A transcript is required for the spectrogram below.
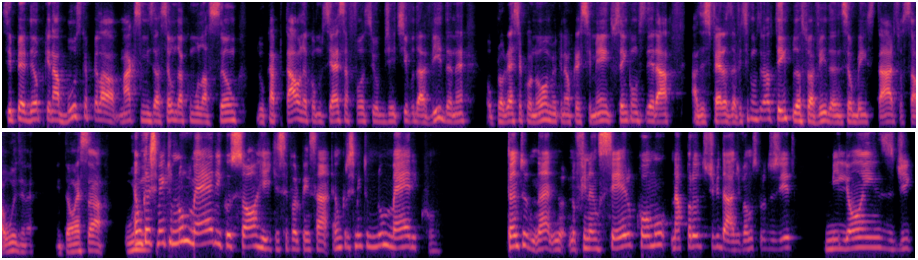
se perdeu porque na busca pela maximização da acumulação do capital, né? Como se essa fosse o objetivo da vida, né? O progresso econômico, né? O crescimento, sem considerar as esferas da vida, sem considerar o tempo da sua vida, né? seu bem-estar, sua saúde, né? Então essa é um crescimento numérico só, Rick, se for pensar. É um crescimento numérico tanto né, no financeiro como na produtividade. Vamos produzir milhões de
